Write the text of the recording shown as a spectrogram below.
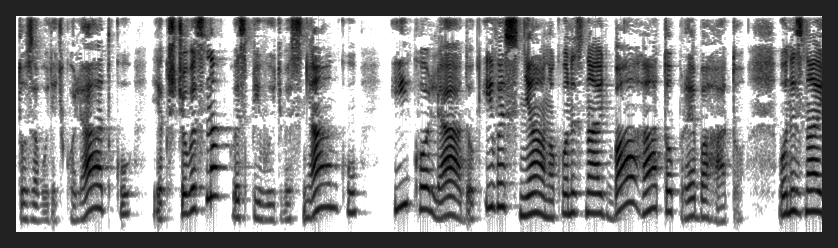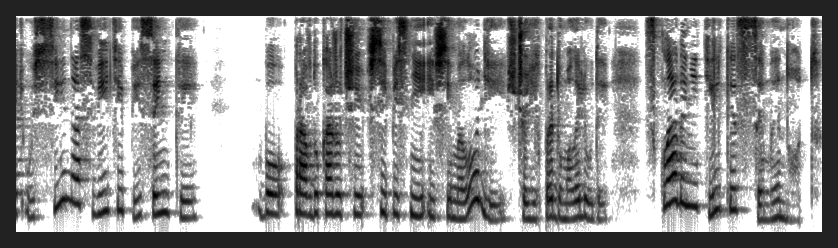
то заводять колядку, якщо весна виспівують веснянку, і колядок, і веснянок вони знають багато пребагато. Вони знають усі на світі пісеньки. Бо, правду кажучи, всі пісні і всі мелодії, що їх придумали люди, складені тільки з семи нот.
